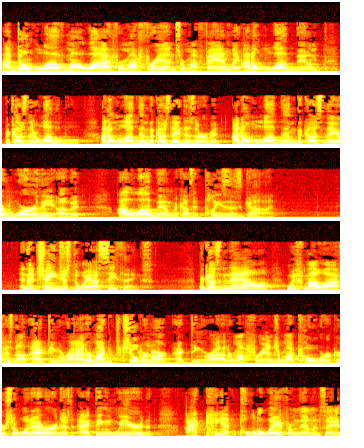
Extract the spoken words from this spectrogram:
I don't love my wife or my friends or my family. I don't love them because they're lovable. I don't love them because they deserve it. I don't love them because they are worthy of it. I love them because it pleases God. And that changes the way I see things. Because now, if my wife is not acting right, or my children aren't acting right, or my friends or my coworkers or whatever are just acting weird, I can't pull away from them and saying,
